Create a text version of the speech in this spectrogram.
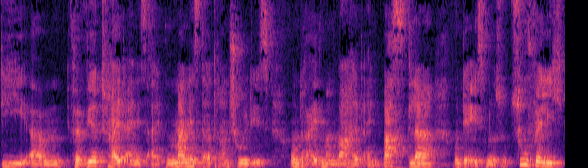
die ähm, Verwirrtheit eines alten Mannes daran schuld ist und Reitmann war halt ein Bastler und der ist nur so zufällig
